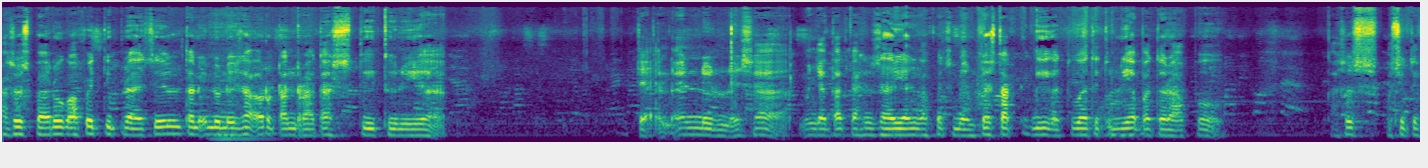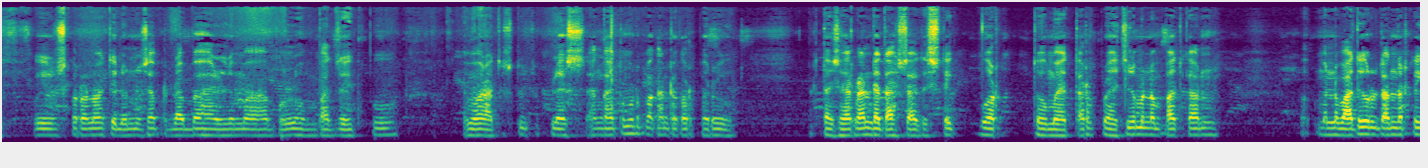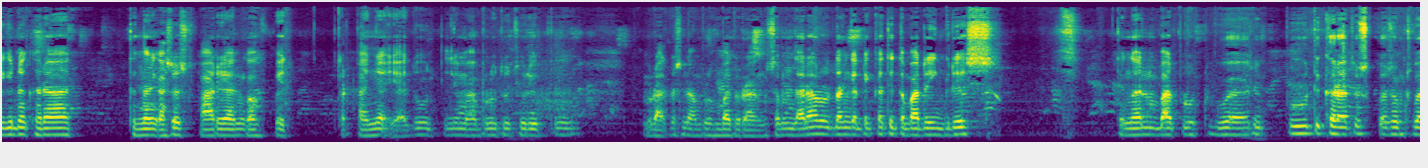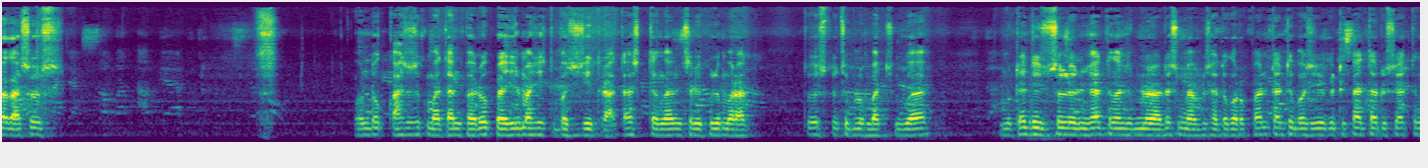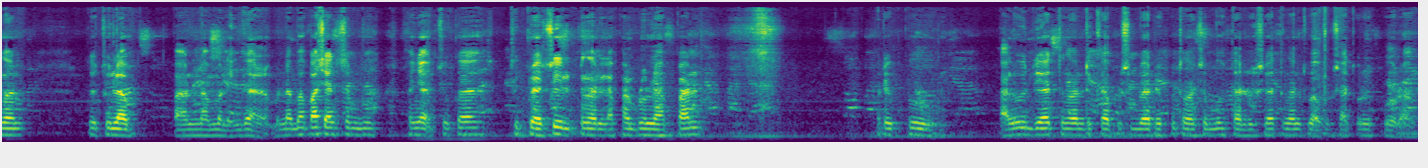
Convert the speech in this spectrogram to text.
Kasus baru COVID di Brasil dan Indonesia urutan teratas di dunia. CNN Indonesia mencatat kasus harian COVID-19 tertinggi kedua di dunia pada Rabu. Kasus positif virus corona di Indonesia bertambah 54.517. Angka itu merupakan rekor baru. Berdasarkan data statistik Worldometer, Brasil menempatkan menempati urutan tertinggi negara dengan kasus varian COVID terbanyak yaitu 57.664 orang. Sementara urutan ketiga ditempati Inggris dengan 42.302 kasus. Untuk kasus kematian baru, Brasil masih di posisi teratas dengan 1.574 jiwa. Kemudian disusul Indonesia dengan 991 korban dan di posisi ketiga Rusia dengan 78 6 meninggal. Menambah pasien sembuh banyak juga di Brasil dengan 88 ribu. Lalu India dengan 39 ribu dengan sembuh dan Rusia dengan 21 ribu orang.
